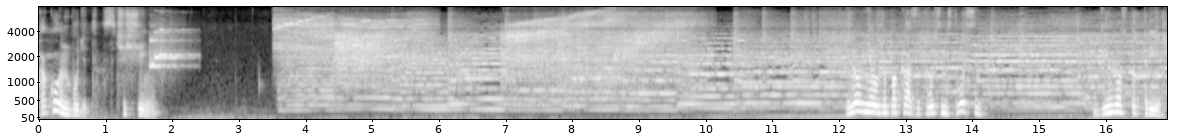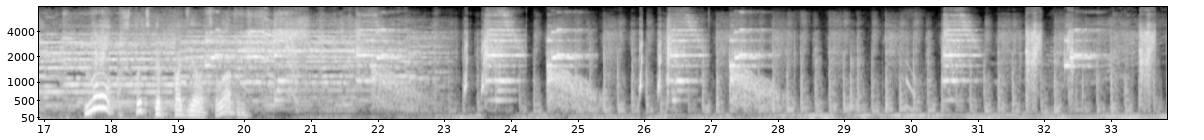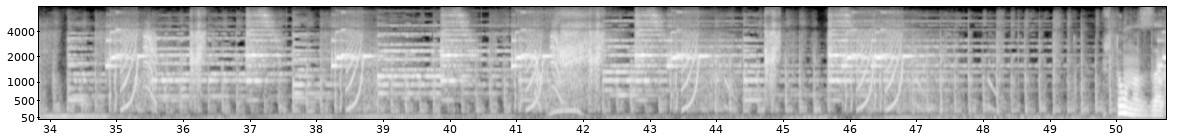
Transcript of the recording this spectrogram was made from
Какой он будет с очищением? Или он мне уже показывает 88, 93. Ну, что теперь поделать? Ладно. Что у нас сзади?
